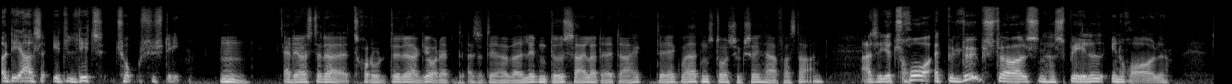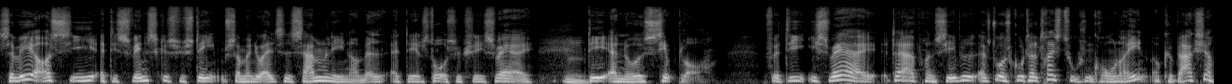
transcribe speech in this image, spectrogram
Og det er altså et lidt tungt system. Mm. Er det også det der, tror du, det der har gjort, at altså, det har været lidt en dødsejler, at der har ikke, det har ikke været den store succes her fra starten? Altså, jeg tror, at beløbsstørrelsen har spillet en rolle. Så vil jeg også sige, at det svenske system, som man jo altid sammenligner med, at det er en stor succes i Sverige, mm. det er noget simplere. Fordi i Sverige, der er princippet, at hvis du har skudt 50.000 kroner ind og købt aktier,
